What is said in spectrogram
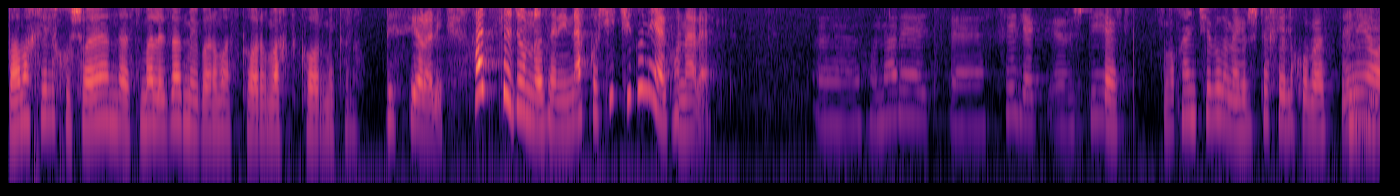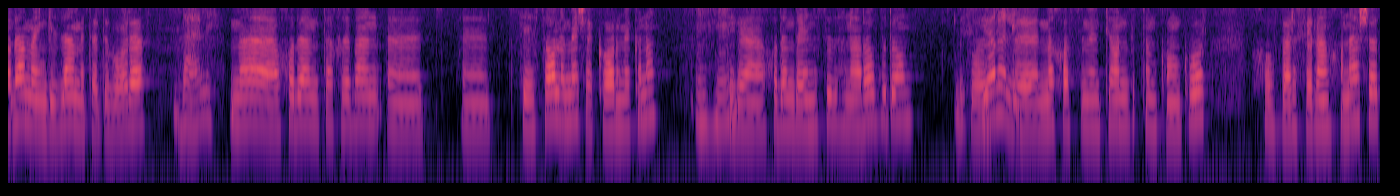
با من خیلی خوشایند است. من لذت می‌برم از کارم وقت کار می‌کنم. بسیار عالی. حدیث جان نازنین نقاشی چگونه یک هنر است؟ هنر خیلی رشته واقعا چی بگم یک رشته خیلی خوب است. یعنی آدم انگیزه میته دوباره. بله. من خودم تقریبا سه سال میشه کار می‌کنم. دیگه خودم در انستیتوت هنرها بودم. بسیار عالی. می‌خواستم امتحان بودم کنکور. خب برای فعلا خونه شد.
